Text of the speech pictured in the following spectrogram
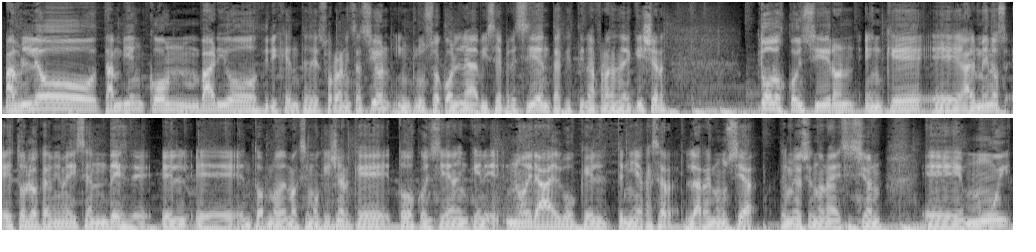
Habló también con varios dirigentes de su organización, incluso con la vicepresidenta Cristina Fernández de Kirchner. Todos coincidieron en que, eh, al menos esto es lo que a mí me dicen desde el eh, entorno de Máximo Kirchner, que todos coincidían en que no era algo que él tenía que hacer. La renuncia terminó siendo una decisión eh, muy,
